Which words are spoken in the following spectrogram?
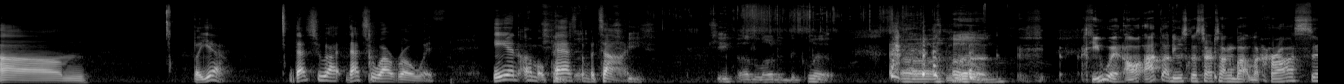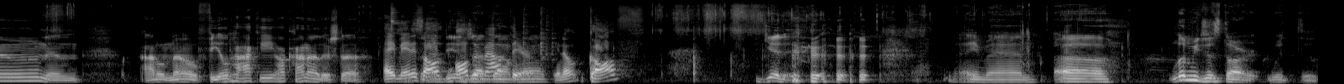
Um, but yeah, that's who I that's who I roll with. Ian, I'm gonna pass the baton. Keith, Keith unloaded the clip. Uh, Look, he went all. I thought he was gonna start talking about lacrosse soon, and I don't know, field hockey, all kind of other stuff. Hey man, it's So all did all them out there. mine. You know, golf. Get it. hey man. Uh let me just start with the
